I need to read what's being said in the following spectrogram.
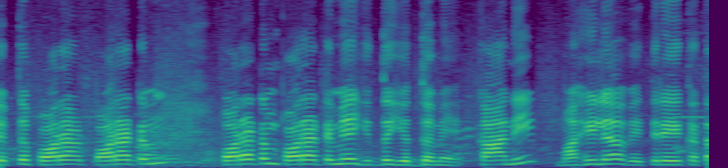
చెప్తే పోరా పోరాటం పోరాటం పోరాటమే యుద్ధ యుద్ధమే. కానీ మహిళా వ్యతిరేకత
